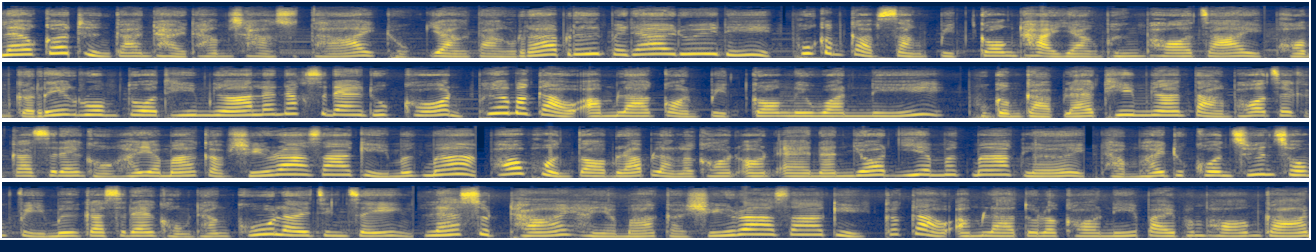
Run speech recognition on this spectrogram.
แล้วก็ถึงการถ่ายทำฉากสุดท้าย ทุกอย่างต่างราบรื่นไปได้ด้วยดี ผู้กำกับสั่งปิดกองถ่ายอย่างพึงพอใจ พร้อมกับเรียกรวมตัวทีมงานและนักแสดงทุกคน เพื่อมาเก่าวอำลาก่อนปิดกองในวันนี้ ผู้กำกับและทีมงานต่างพอใจกับการแสดงของฮายามะกับชิราซากิมากๆเพราะผลตอบรับหลังละครออนแอร์นั้นยอดเยี่ยมมากๆเลยทำให้ทุกคนชื่นชมฝีมือการแสดงของทั้งคู่เลยจริง ๆ และสุดท้ายฮายามะกับชิราซากิก็กล่าวอำลาตัวละครนี้ไปพร้อม ๆ กัน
